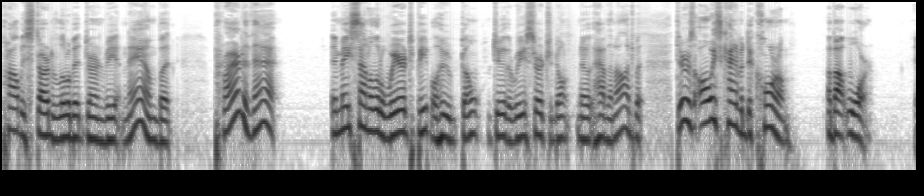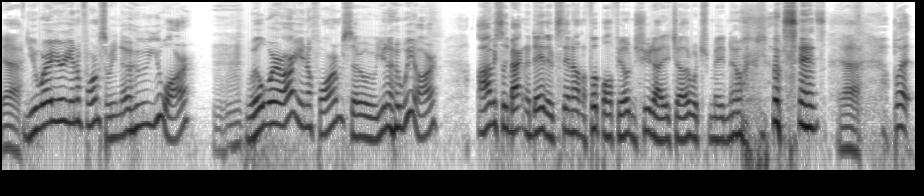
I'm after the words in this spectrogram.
probably started a little bit during Vietnam, but prior to that, it may sound a little weird to people who don't do the research or don't know have the knowledge, but there is always kind of a decorum about war. Yeah. You wear your uniform, so we know who you are. We'll wear our uniform, so you know who we are. Obviously, back in the day, they would stand out on a football field and shoot at each other, which made no no sense. Yeah. But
